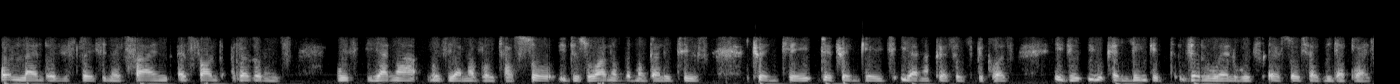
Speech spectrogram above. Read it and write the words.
online registration has, find, has found resonance with younger with younger voters. So it is one of the modalities to engage to engage younger persons because it, you can link it very well with uh, social media drives.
